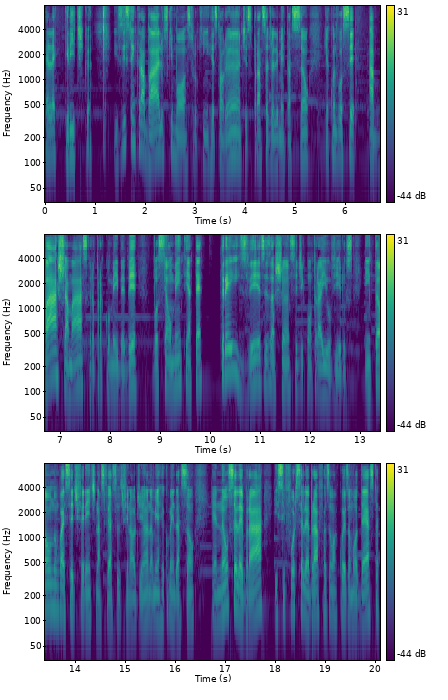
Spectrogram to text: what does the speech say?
ela é crítica. Existem trabalhos que mostram que em restaurantes, praça de alimentação, que é quando você abaixa a máscara para comer e beber, você aumenta em até três vezes a chance de contrair o vírus. Então não vai ser diferente nas festas de final de ano. A minha recomendação é não celebrar e, se for celebrar, fazer uma coisa modesta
